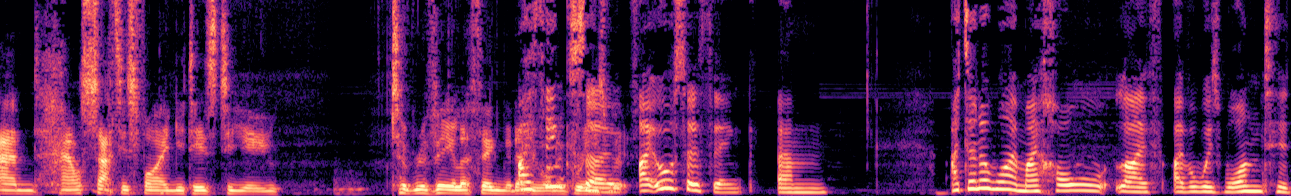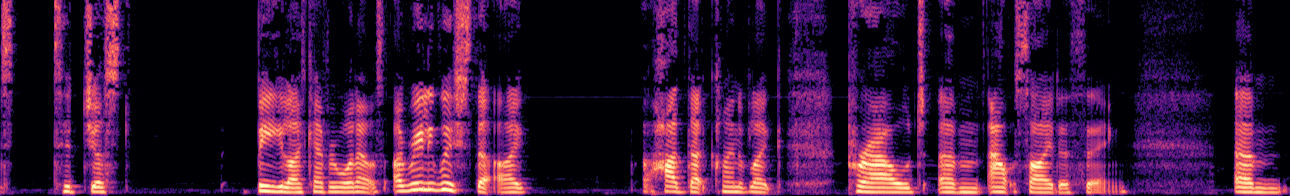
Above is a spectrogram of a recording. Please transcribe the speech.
and how satisfying it is to you to reveal a thing that everyone I think agrees so. with? I also think um, I don't know why my whole life I've always wanted to just be like everyone else. I really wish that I had that kind of like proud um, outsider thing. Um,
